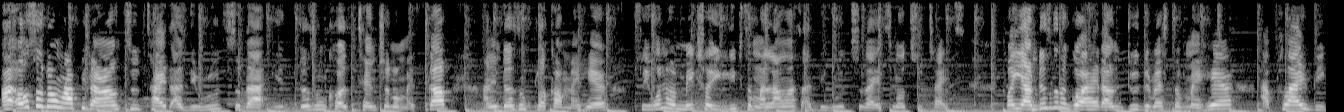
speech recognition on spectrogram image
i also don't wrap it around too tight at the roots so that it doesn't cause tension on my scalp and it doesn't pluck out my hair. So you want to make sure you leave some allowance at the roots so that it's not too tight. But yeah i'm just gonna go ahead and do the rest of my hair apply the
